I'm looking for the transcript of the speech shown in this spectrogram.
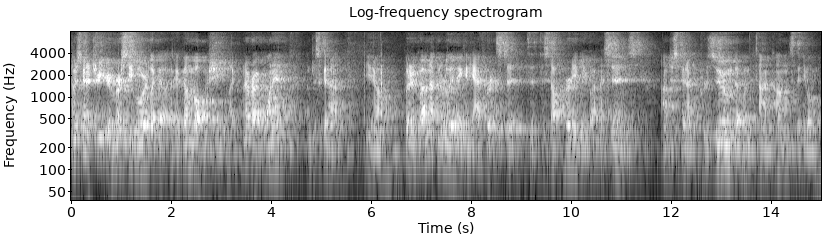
I'm just going to treat your mercy, Lord, like a, like a gumball machine. Like, whenever I want it, I'm just going to, you know, put in a, I'm not going to really make any efforts to, to, to stop hurting you by my sins. I'm just going to presume that when the time comes that you'll,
